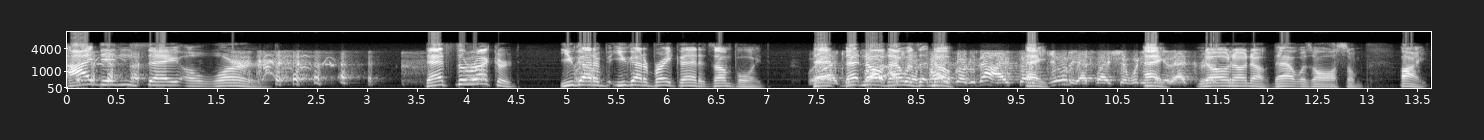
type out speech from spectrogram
I didn't say a word. That's the record. You well, got to you got to break that at some point. Well, that that no, that was no. I felt hey, guilty. That's why I said, what do you hey, think of that, Chris? No, no, no. That was awesome. All right.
